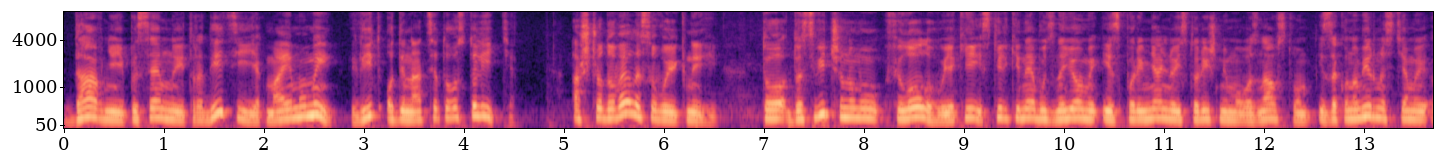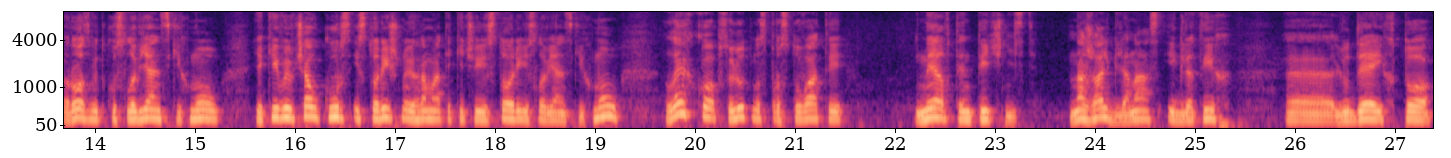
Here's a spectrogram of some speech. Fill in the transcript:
давньої писемної традиції, як маємо ми від 11 століття. А щодо Велесової книги, то досвідченому філологу, який скільки-небудь знайомий із порівняльно-історичним мовознавством, із закономірностями розвитку слов'янських мов, який вивчав курс історичної граматики чи історії слов'янських мов, легко абсолютно спростувати неавтентичність. На жаль, для нас і для тих е, людей, хто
